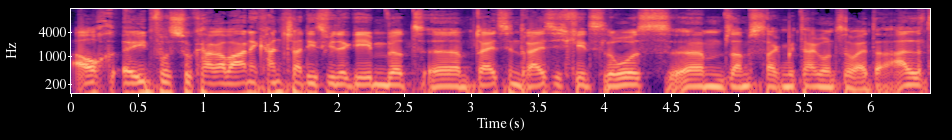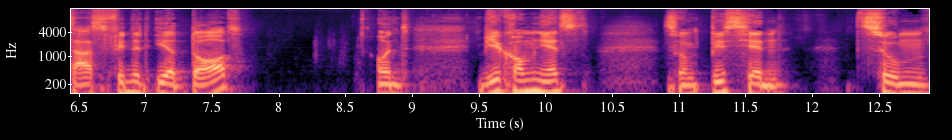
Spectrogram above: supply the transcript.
Auch äh, Infos zur Karawane Cannstatt, die es wieder geben wird. Äh, 13.30 geht's los, ähm, Samstagmittag und so weiter. All das findet ihr dort. Und wir kommen jetzt so ein bisschen zum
